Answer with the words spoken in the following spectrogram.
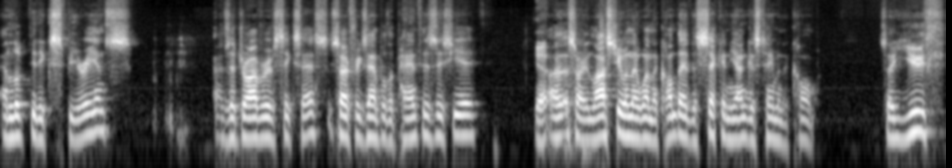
and looked at experience as a driver of success. So, for example, the Panthers this year, yeah, uh, sorry, last year when they won the comp, they had the second youngest team in the comp. So youth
